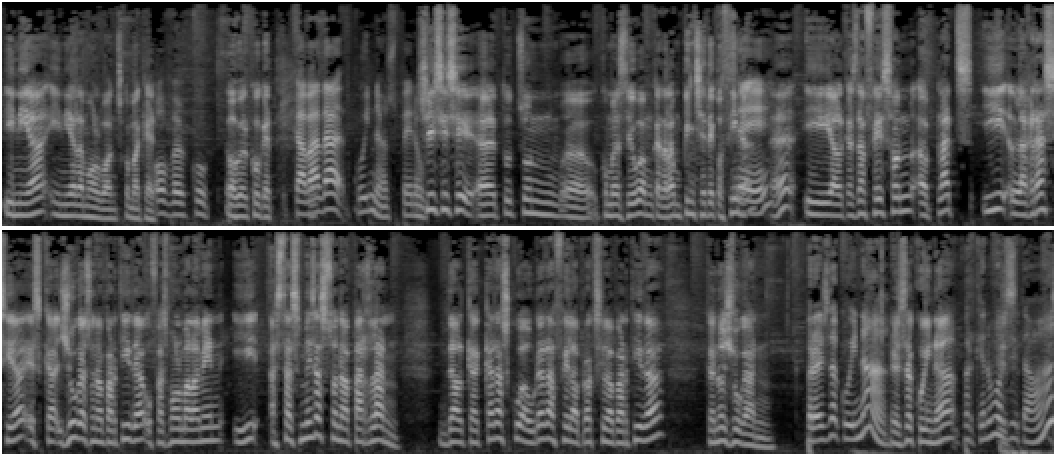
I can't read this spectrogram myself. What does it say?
i n'hi ha i n'hi ha de molt bons com aquest. Overcook. Overcooked. Que va de cuina, espero. Sí, sí, sí. Eh, tu ets un, eh, com es diu en català, un pinche de cocina. Sí. Eh? I el que has de fer són eh, plats. I la gràcia és que jugues una partida, ho fas molt malament, i estàs més estona parlant del que cadascú haurà de fer la pròxima partida que no jugant. Però és de cuinar? És de cuinar. Per què no m'ho has És- dit abans,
